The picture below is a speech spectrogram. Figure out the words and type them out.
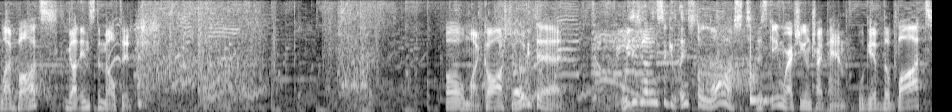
My bots got insta Oh my gosh, dude, look at that. We just got insta, insta lost. This game, we're actually to try Pam. We'll give the bot,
